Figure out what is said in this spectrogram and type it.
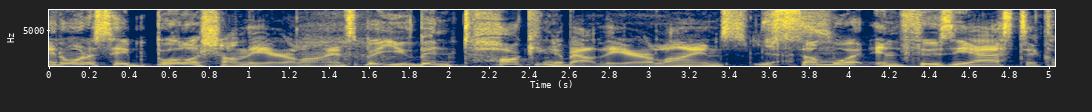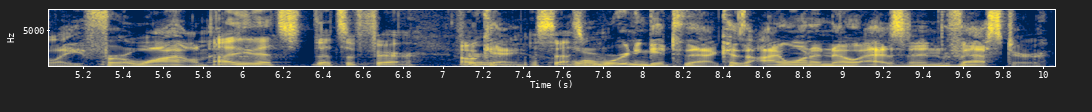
I don't want to say bullish on the airlines, but you've been talking about the airlines yes. somewhat enthusiastically for a while now. I think that's that's a fair, fair okay. Assessment. Well, we're going to get to that because I want to know as an investor,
